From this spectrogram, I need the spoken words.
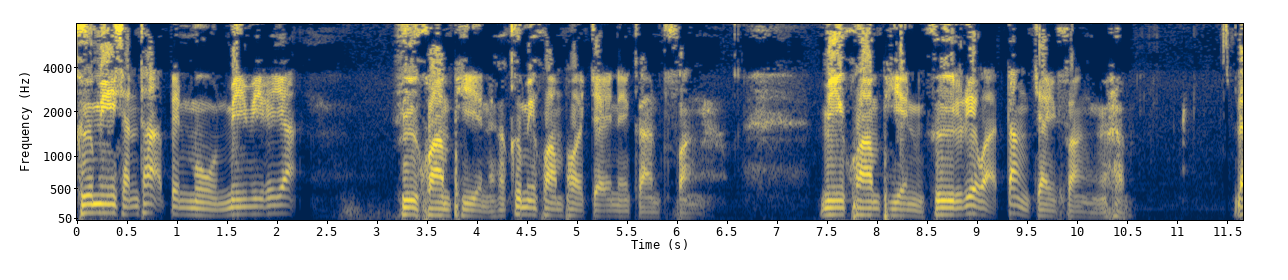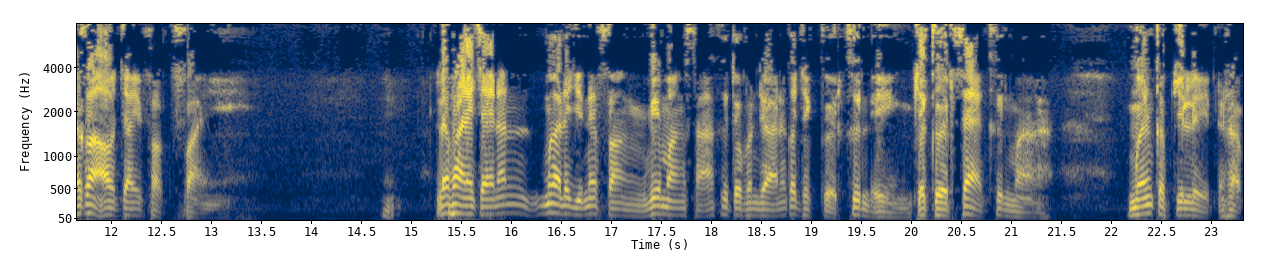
คือมีฉันทะเป็นมูล มีวิริยะ คือความเพียรนะครับ คือมีความพอใจในการฟัง มีความเพียรคือเรียกว่าตั้งใจฟังนะครับ แล้วก็เอาใจฝักใฝ่และภายในใจนั้นเมื่อได้ยินได้ฟังวิมังสาคือตัวปัญญานั้นก็จะเกิดขึ้นเอง จะเกิดแทรกขึ้นมา เหมือนกับกิเลสนะครับ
